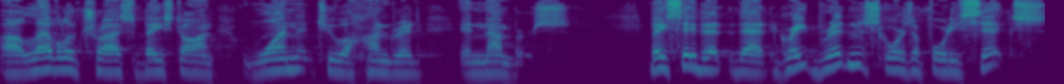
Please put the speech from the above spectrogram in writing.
uh, level of trust based on 1 to 100 in numbers. They say that, that Great Britain scores a 46,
